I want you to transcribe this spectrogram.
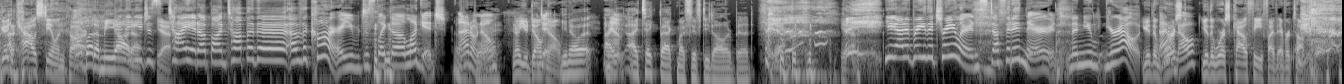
good cow stealing car. How about a And then you Miata? just Yeah. tie it up on top of the of the car. You just like a luggage. I don't know. no, you don't D- know. You know what? No. I, I take back my fifty dollar bid. yeah. You got to bring the trailer and stuff it in there, and then you you're out. You're the I worst. don't know. You're the worst cow thief I've ever talked to.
